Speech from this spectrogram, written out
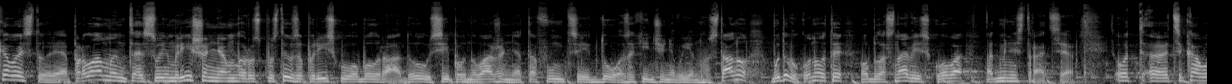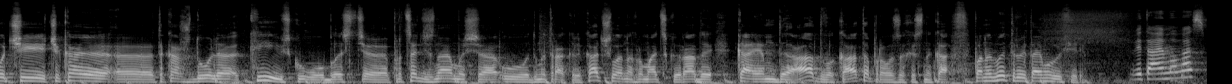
цікава історія. Парламент своїм рішенням розпустив Запорізьку облраду. Усі повноваження та функції до закінчення воєнного стану буде виконувати обласна військова адміністрація. От е, цікаво, чи чекає е, така ж доля Київську область. Е, Про це дізнаємося у Дмитра Калька, члена громадської ради КМДА, адвоката, правозахисника. Пане Дмитро, вітаємо в ефірі. Вітаємо вас.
